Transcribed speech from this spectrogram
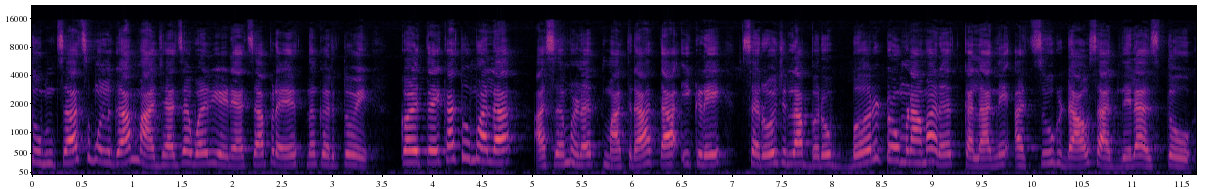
तुमचाच मुलगा माझ्याजवळ येण्याचा प्रयत्न करतोय. कळतंय का तुम्हाला? असं म्हणत मात्र आता इकडे सरोजला बरोबर टोमणा मारत कलाने अचूक डाव साधलेला असतो.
